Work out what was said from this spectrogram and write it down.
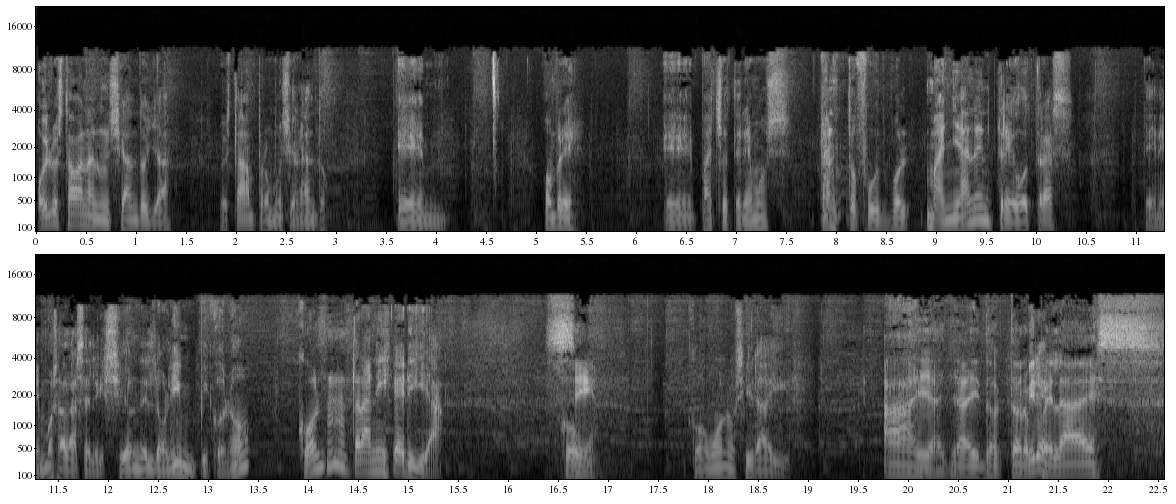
Hoy lo estaban anunciando ya. Lo estaban promocionando. Em, hombre, eh, Pacho, tenemos tanto fútbol. Mañana, entre otras, tenemos a la selección del Olímpico, ¿no? Contra Nigeria. ¿Cómo, Sí. ¿Cómo nos irá a ir? Ay, ay, ay, doctor Mire. Peláez.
